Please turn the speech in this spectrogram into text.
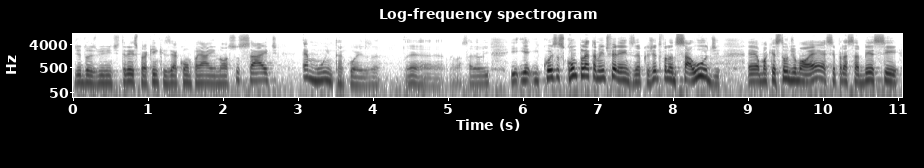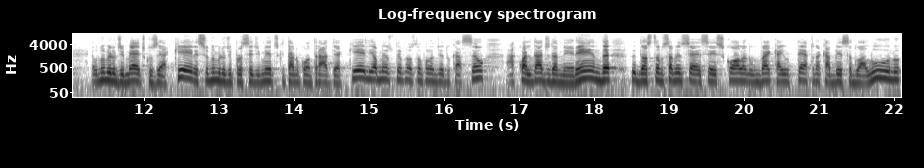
de 2023, para quem quiser acompanhar em nosso site. É muita coisa. É, e, e, e, coisas completamente diferentes, né? Porque a gente falando de saúde, é uma questão de uma OS para saber se o número de médicos é aquele, se o número de procedimentos que está no contrato é aquele, e ao mesmo tempo nós estamos falando de educação, a qualidade da merenda, nós estamos sabendo se a, se a escola não vai cair o teto na cabeça do aluno,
